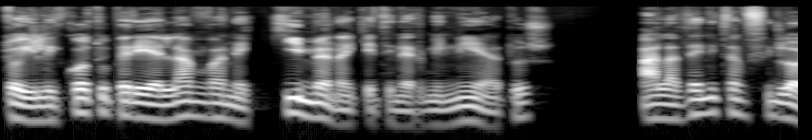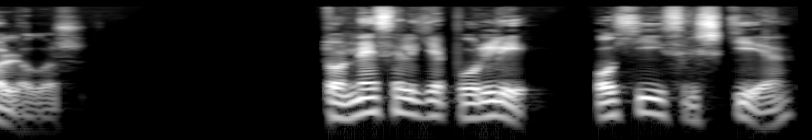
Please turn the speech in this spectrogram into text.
Το υλικό του περιελάμβανε κείμενα και την ερμηνεία τους, αλλά δεν ήταν φιλόλογος. Τον έθελγε πολύ, όχι η θρησκεία,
